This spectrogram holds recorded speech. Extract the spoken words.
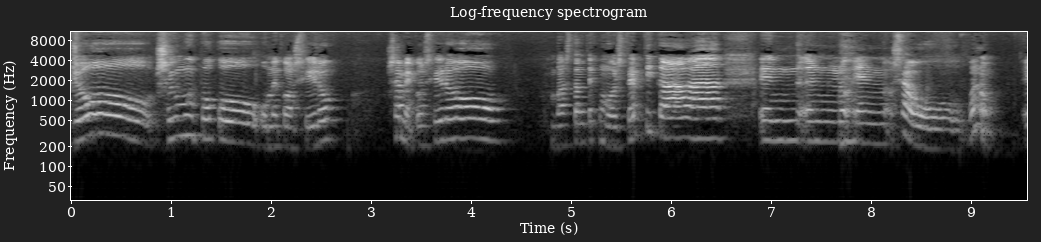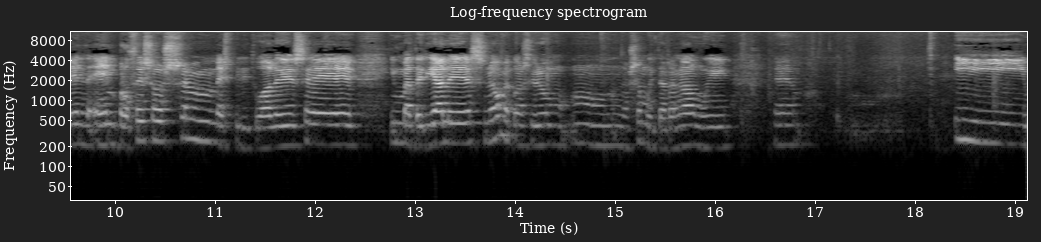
yo soy muy poco, o me considero, o sea, me considero bastante como escéptica en, en, o sea, o, bueno, en, en procesos em, espirituales, eh, inmateriales, ¿no? Me considero, mm, no sé, muy terrenal, muy... Eh, y,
